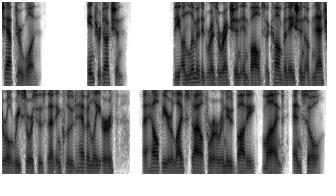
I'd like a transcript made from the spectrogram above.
Chapter 1 Introduction The unlimited resurrection involves a combination of natural resources that include heavenly earth, a healthier lifestyle for a renewed body, mind, and soul.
